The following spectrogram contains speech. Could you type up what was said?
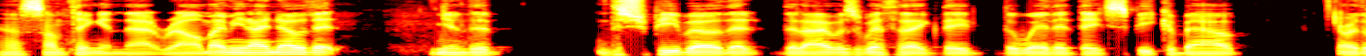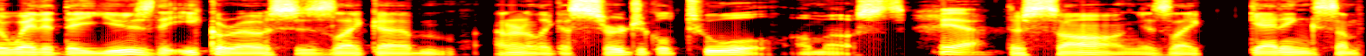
Know, something in that realm. I mean, I know that you know the the Shipibo that that I was with, like they the way that they speak about or the way that they use the Icaros is like a I don't know, like a surgical tool almost. Yeah. Their song is like getting some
